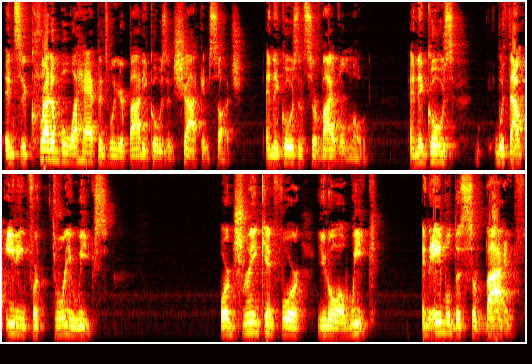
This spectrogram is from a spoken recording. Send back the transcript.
it's incredible what happens when your body goes in shock and such. And it goes in survival mode. And it goes without eating for three weeks or drinking for, you know, a week and able to survive.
